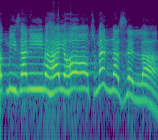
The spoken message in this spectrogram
داد می‌زنیم. حیات من نزله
